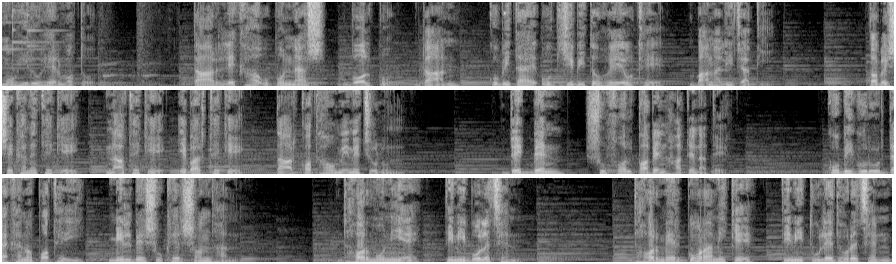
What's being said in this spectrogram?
মহিরুহের মতো। তার লেখা উপন্যাস, গল্প, গান কবিতায় উজ্জীবিত হয়ে ওঠে বাঙালি জাতি। তবে সেখানে থেকে, না থেকে, এবার থেকে তার কথাও মেনে চলুন। দেখবেন সুফল পাবেন হাতে নাতে। কবিগুরুর দেখানো পথেই মিলবে সুখের সন্ধান। ধর্ম নিয়ে তিনি বলেছেন, ধর্মের গোঁড়ামিকে তিনি তুলে ধরেছেন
